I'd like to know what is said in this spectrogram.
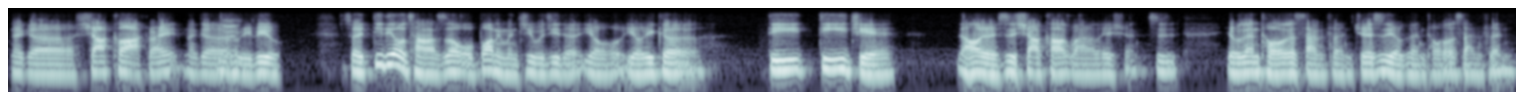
那个 shot clock，right？那个 review。所以第六场的时候，我不知道你们记不记得有有一个。 第一第一节，然后也是 shot clock violation，是有个人投了个三分，爵士有个人投了三分，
